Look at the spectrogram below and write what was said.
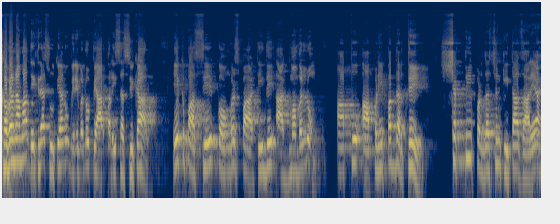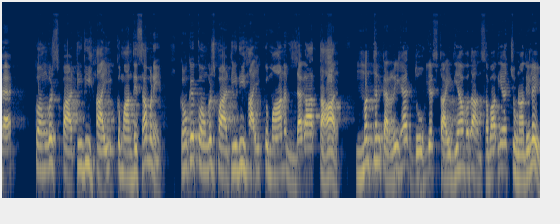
ਖਬਰਨਾਮਾ ਦੇਖ ਰਿਹਾ ਸਰੋਤਿਆਂ ਨੂੰ, ਮੇਰੇ ਵੱਲੋਂ ਪਿਆਰ ਭਰੀ ਸਤਿ ਸ੍ਰੀ ਅਕਾਲ। ਇੱਕ ਪਾਸੇ ਕਾਂਗਰਸ ਪਾਰਟੀ ਦੇ ਆਗੂਆਂ ਵੱਲੋਂ ਆਪੋ ਆਪਣੇ ਪੱਧਰ ਤੇ ਸ਼ਕਤੀ ਪ੍ਰਦਰਸ਼ਨ ਕੀਤਾ ਜਾ ਰਿਹਾ ਹੈ। ਕਾਂਗਰਸ ਪਾਰਟੀ ਦੀ ਹਾਈ ਕਮਾਨ ਦੇ ਸਾਹਮਣੇ, ਕਿਉਂਕਿ ਕਾਂਗਰਸ ਪਾਰਟੀ ਦੀ ਹਾਈ ਕਮਾਨ ਲਗਾਤਾਰ ਮੰਥਨ ਕਰ ਰਹੀ ਹੈ 2027 ਦੀਆਂ ਵਿਧਾਨ ਸਭਾ ਦੀਆਂ ਚੋਣਾਂ ਦੇ ਲਈ।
